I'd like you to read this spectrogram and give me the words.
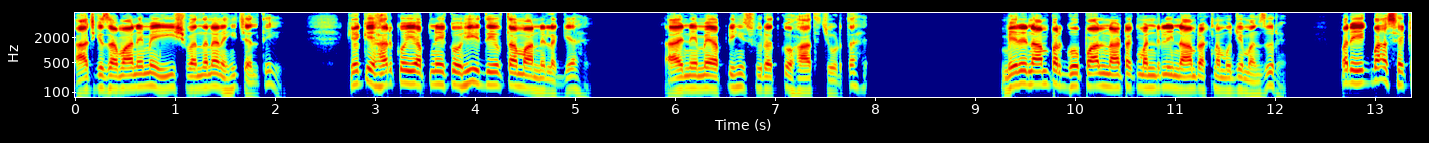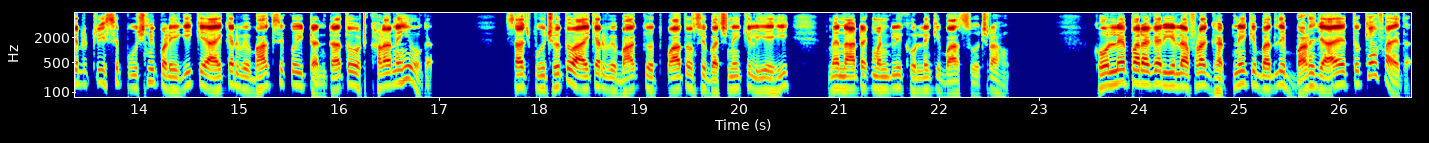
आज के जमाने में ईश वंदना नहीं चलती, क्योंकि हर कोई अपने को ही देवता मानने लग गया है। आईने में अपनी ही सूरत को हाथ जोड़ता है। मेरे नाम पर गोपाल नाटक मंडली नाम रखना मुझे मंजूर है। पर एक बात सेक्रेटरी से पूछनी पड़ेगी कि आयकर विभाग से कोई टंटा तो उठ खड़ा नहीं होगा। सच पूछो तो आयकर विभाग के उत्पातों से बचने के लिए ही मैं नाटक मंडली खोलने की बात सोच रहा हूँ। खोलने पर अगर ये लफड़ा घटने के बदले बढ़ जाए तो क्या फ़ायदा?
